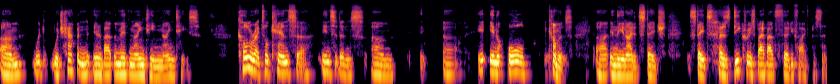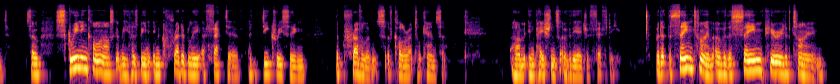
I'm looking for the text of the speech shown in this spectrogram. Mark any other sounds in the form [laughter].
um, which, which happened in about the mid 1990s. Colorectal cancer incidence um, uh, in all comers uh, in the United States, States has decreased by about 35%. So, screening colonoscopy has been incredibly effective at decreasing the prevalence of colorectal cancer um, in patients over the age of 50. But at the same time, over the same period of time,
